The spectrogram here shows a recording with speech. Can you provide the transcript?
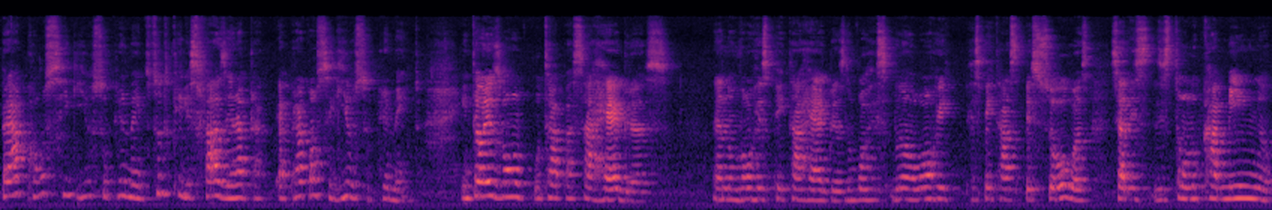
para conseguir o suprimento. Tudo que eles fazem é para conseguir o suprimento. Então eles vão ultrapassar regras, né, não vão respeitar regras, não vão, não vão respeitar as pessoas se elas estão no caminho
